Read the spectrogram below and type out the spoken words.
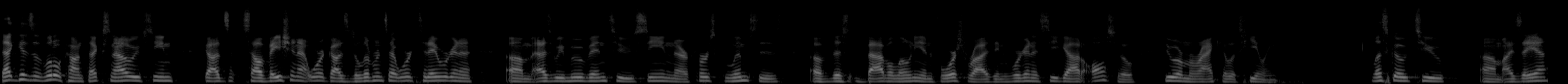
That gives us a little context. Now that we've seen God's salvation at work, God's deliverance at work, today we're going to, um, as we move into seeing our first glimpses of this Babylonian force rising, we're going to see God also do a miraculous healing. Let's go to um, Isaiah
